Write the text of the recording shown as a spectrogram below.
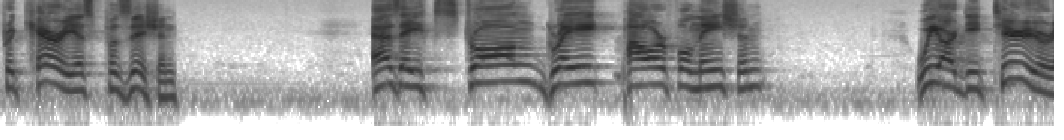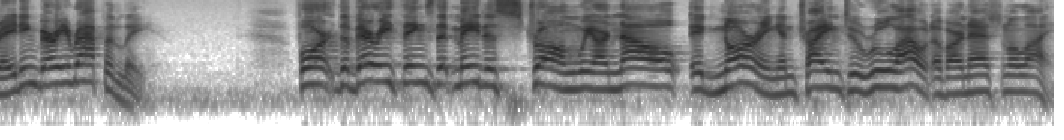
precarious position. As a strong, great, powerful nation, we are deteriorating very rapidly. For the very things that made us strong, we are now ignoring and trying to rule out of our national life.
